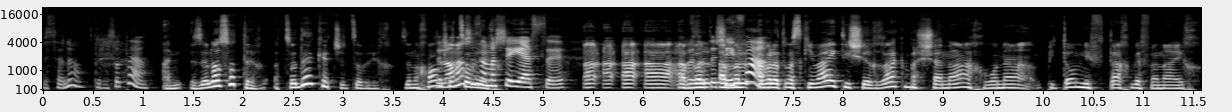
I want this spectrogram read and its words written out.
בסדר, זה לא סותר. אני, זה לא סותר, את צודקת שצריך, זה נכון זה לא שצריך. אומר שזה מה שיעשה. אה, אה, אה, אבל אבל, זאת השאיפה. אבל, אבל את מסכימה איתי שרק בשנה האחרונה פתאום נפתח בפנייך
